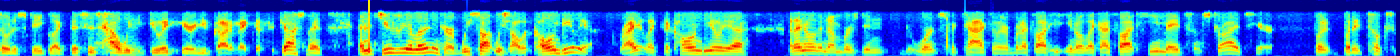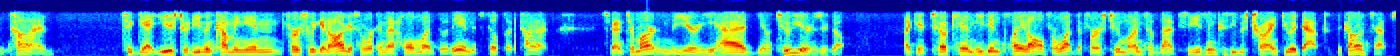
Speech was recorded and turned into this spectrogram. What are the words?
so to speak. Like this is how we do it here. You've got to make this adjustment, and it's usually a learning curve. We saw we saw with Collin Delia, right? Like the Collin Delia, and I know the numbers didn't weren't spectacular, but I thought he, you know, like I thought he made some strides here, but but it took some time to get used to it. Even coming in first week in August and working that whole month with Ian, it still took time. Spencer Martin the year he had, you know, two years ago. Like it took him, he didn't play at all for what the first two months of that season because he was trying to adapt to the concepts.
